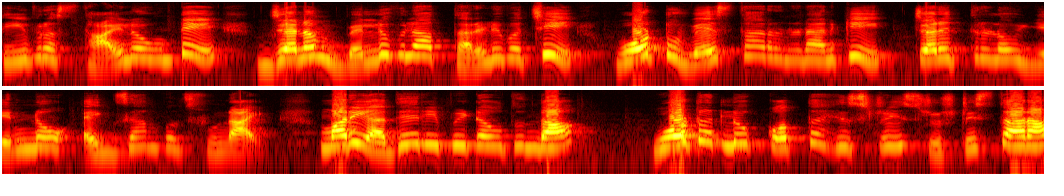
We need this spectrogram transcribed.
తీవ్ర స్థాయిలో ఉంటే జనం వెల్లువిలా తరలివచ్చి ఓటు వేస్తారనడానికి చరిత్రలో ఎన్నో ఎగ్జాంపుల్స్ ఉన్నాయి. మరి అదే రిపీట్ అవుతుందా? ఓటర్లు కొత్త హిస్టరీ సృష్టిస్తారా?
